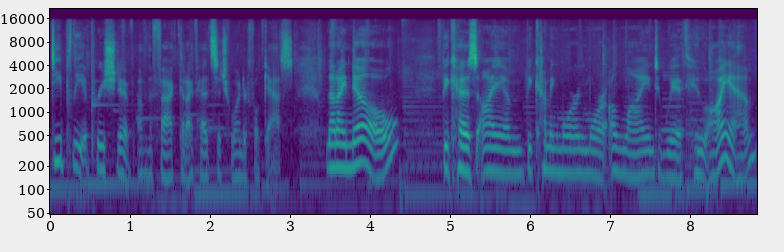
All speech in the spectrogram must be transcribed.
deeply appreciative of the fact that I've had such wonderful guests. That I know because I am becoming more and more aligned with who I am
